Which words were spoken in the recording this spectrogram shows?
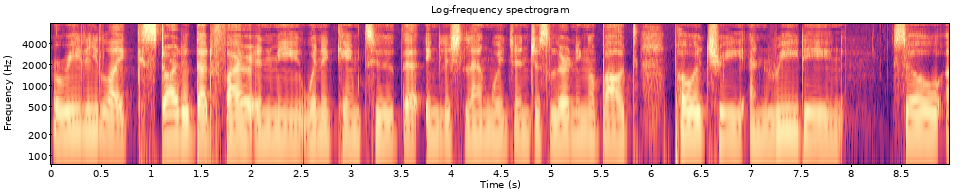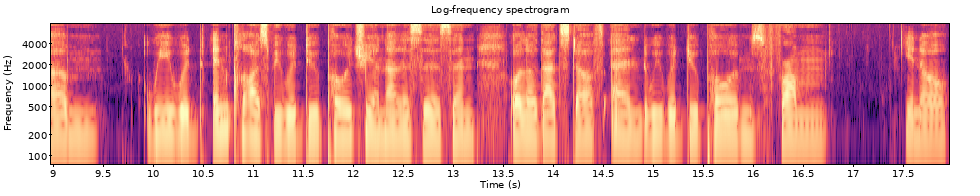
really like started that fire in me when it came to the english language and just learning about poetry and reading. So um, we would in class we would do poetry analysis and all of that stuff, and we would do poems from you know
